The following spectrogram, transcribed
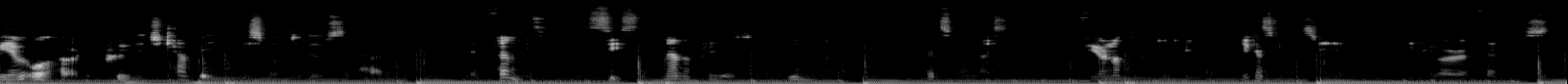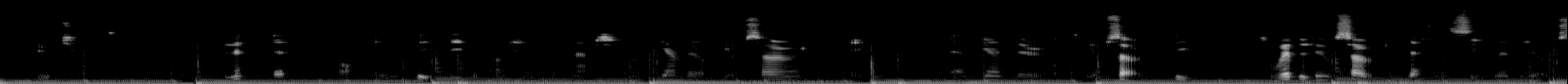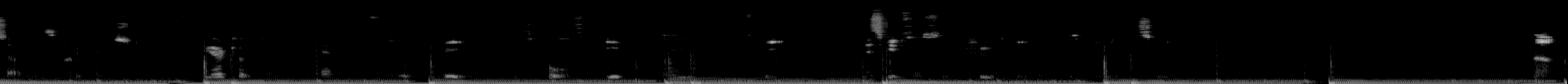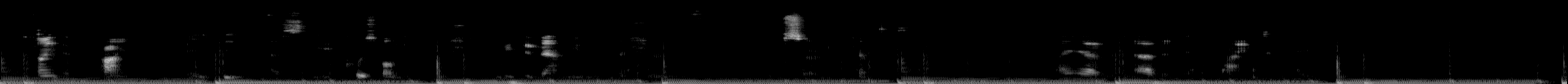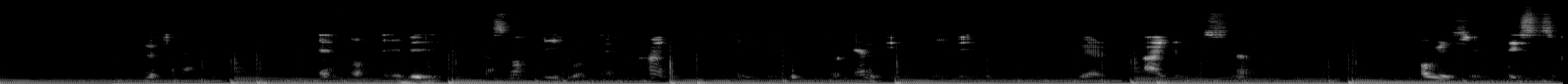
We have all heard that privilege can be invisible to those that have it. Yet feminists insist that men are privileged and women are not. Let's analyze this. If you are not a complete retard, you can skip this video. If you are a feminist, you cannot. Let f of a be the function that maps from gender of the observer a and gender of the observed b. So whether the observer can definitely see whether the observer is privileged. We are told that f of a b is false if a equals b. This gives us the truth Look at that. f of ab does not equal f prime ab for any ab where either is known. Obviously, this is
